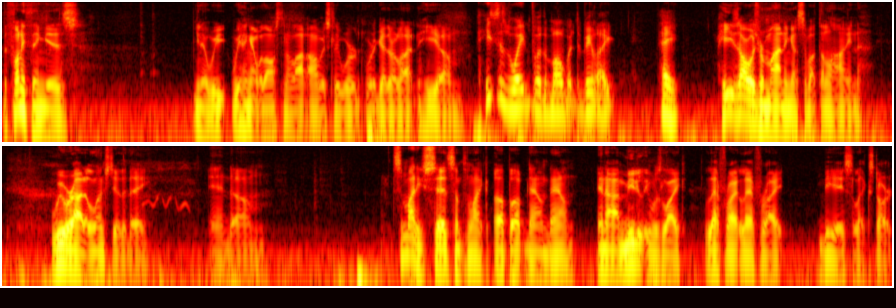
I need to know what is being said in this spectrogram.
the funny thing is, you know, we we hang out with Austin a lot. Obviously, we're we're together a lot. And he um He's just waiting for the moment to be like, "Hey, he's always reminding us about the line. We were out at lunch the other day, and um, somebody said something like "up, up, down, down," and I immediately was like, "Left, right, left, right, BA select start."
